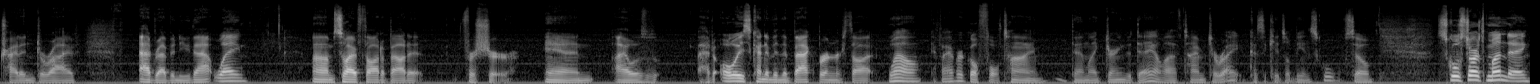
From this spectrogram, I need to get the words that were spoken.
try to derive ad revenue that way. Um, so I've thought about it for sure, and I was had always kind of in the back burner thought, well, if I ever go full time, then like during the day I'll have time to write because the kids will be in school. So school starts Monday.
